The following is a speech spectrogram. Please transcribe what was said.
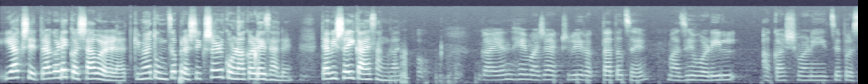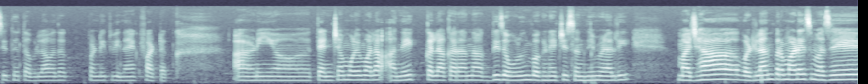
या क्षेत्राकडे कशा वळलात किंवा तुमचं प्रशिक्षण कोणाकडे झालं आहे त्याविषयी काय सांगाल? गायन हे माझ्या ॲक्च्युली रक्तातच आहे. माझे वडील आकाशवाणीचे प्रसिद्ध तबलावादक पंडित विनायक फाटक आणि त्यांच्यामुळे मला अनेक कलाकारांना अगदी जवळून बघण्याची संधी मिळाली. माझ्या वडिलांप्रमाणेच माझे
